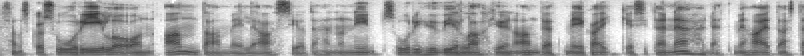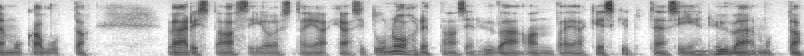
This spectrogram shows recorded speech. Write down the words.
sanoisiko suuri ilo on antaa meille asioita. Hän on niin suuri hyvien lahjojen antaja, että me ei kaikkea sitä nähdä, että me haetaan sitä mukavuutta vääristä asioista ja, ja sitten unohdetaan sen hyvää antaa ja keskitytään siihen hyvään, mutta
